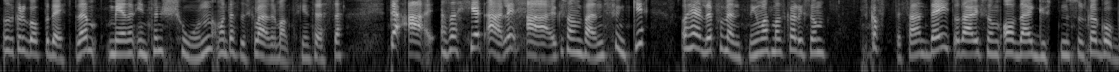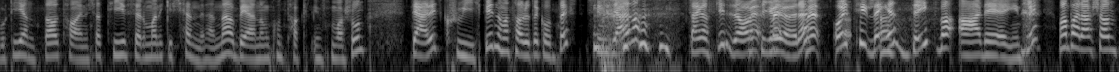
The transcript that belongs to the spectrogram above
og så skal du gå på date med dem med den intensjonen om at dette skal være en romantisk interesse. Det er, altså Helt ærlig er jo ikke sånn verden funker. Og hele forventningen om at man skal liksom skaffe seg en date, og det er liksom, å, det er gutten som skal gå bort til jenta og ta initiativ selv om man ikke kjenner henne, og be henne om kontaktinformasjon. Det er litt creepy når man tar det ut av kontekst, syns jeg. da. Det er ganske rar Men- ting å gjøre. men- og i tillegg, en date, hva er det egentlig? Man bare er sånn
